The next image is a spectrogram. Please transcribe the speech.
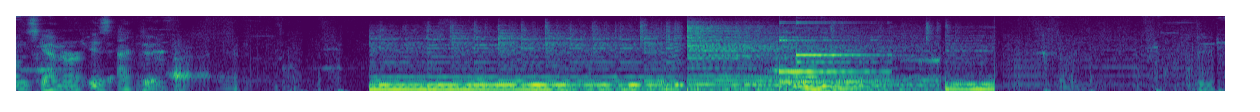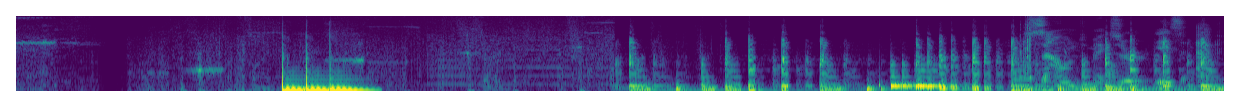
Sound scanner is active. Sound mixer is active.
